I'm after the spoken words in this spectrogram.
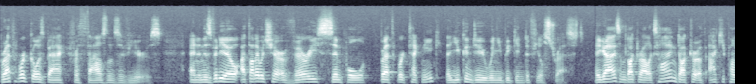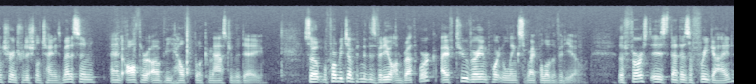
breathwork goes back for thousands of years. And in this video, I thought I would share a very simple breathwork technique that you can do when you begin to feel stressed. Hey guys, I'm Dr. Alex Heyne, doctor of acupuncture and traditional Chinese medicine, and author of the health book Master the Day. So before we jump into this video on breathwork, I have two very important links right below the video. The first is that there's a free guide,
